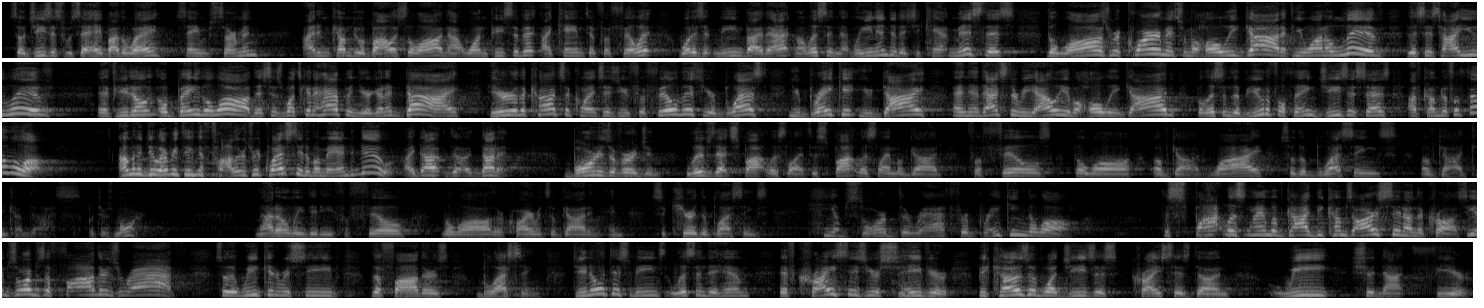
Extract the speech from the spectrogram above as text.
So Jesus would say, hey, by the way, same sermon. I didn't come to abolish the law, not one piece of it. I came to fulfill it. What does it mean by that? Now, listen, lean into this. You can't miss this. The law's requirements from a holy God. If you want to live, this is how you live. If you don't obey the law, this is what's going to happen. You're going to die. Here are the consequences. You fulfill this, you're blessed. You break it, you die. And that's the reality of a holy God. But listen to the beautiful thing Jesus says, I've come to fulfill the law. I'm going to do everything the Father's requested of a man to do. I've done it. Born as a virgin, lives that spotless life. The spotless Lamb of God fulfills the law of God. Why? So the blessings of God can come to us. But there's more. Not only did he fulfill the law, the requirements of God, and, and secured the blessings, he absorbed the wrath for breaking the law. The spotless Lamb of God becomes our sin on the cross. He absorbs the Father's wrath so that we can receive the Father's blessing. Do you know what this means? Listen to him. If Christ is your Savior, because of what Jesus Christ has done, we should not fear.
